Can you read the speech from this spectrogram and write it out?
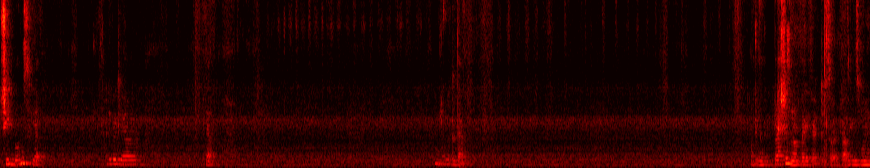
cheekbones yeah. A little bit here yeah. Mm, look at that. I think the brush is not very effective so i'd rather use my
